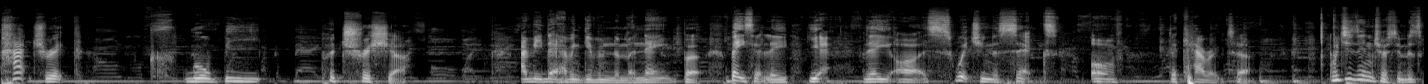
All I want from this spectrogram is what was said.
Patrick will be Patricia. I mean, they haven't given them a name, but basically, yeah, they are switching the sex of the character, which is interesting because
